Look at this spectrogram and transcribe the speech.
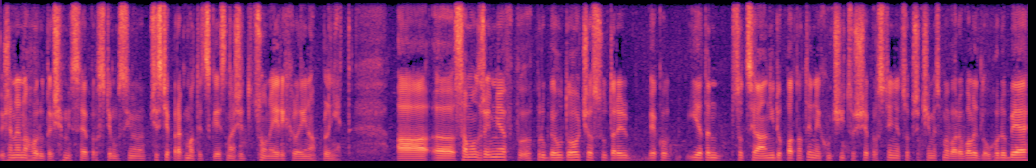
žene nahoru, takže my se prostě musíme čistě pragmaticky snažit co nejrychleji naplnit. A e, samozřejmě v průběhu toho času tady jako je ten sociální dopad na ty nejchudší, což je prostě něco, před čím jsme varovali dlouhodobě. E,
